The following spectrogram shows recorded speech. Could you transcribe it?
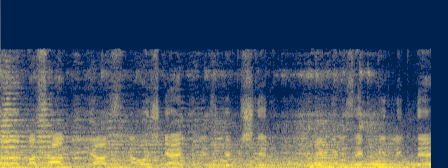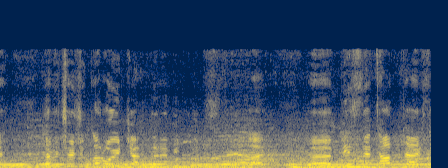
e, masal dünyasına hoş geldiniz bebişlerim. Hepiniz hep birlikte. Tabii çocuklar oyuncaklara binmek istiyorlar. E, biz de tam tersi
